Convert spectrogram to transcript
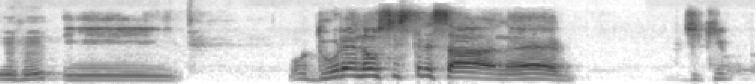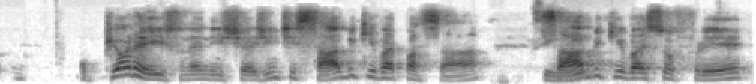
Uhum. E o duro é não se estressar, né? De que o pior é isso, né, Nishi? A gente sabe que vai passar, Sim. sabe que vai sofrer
